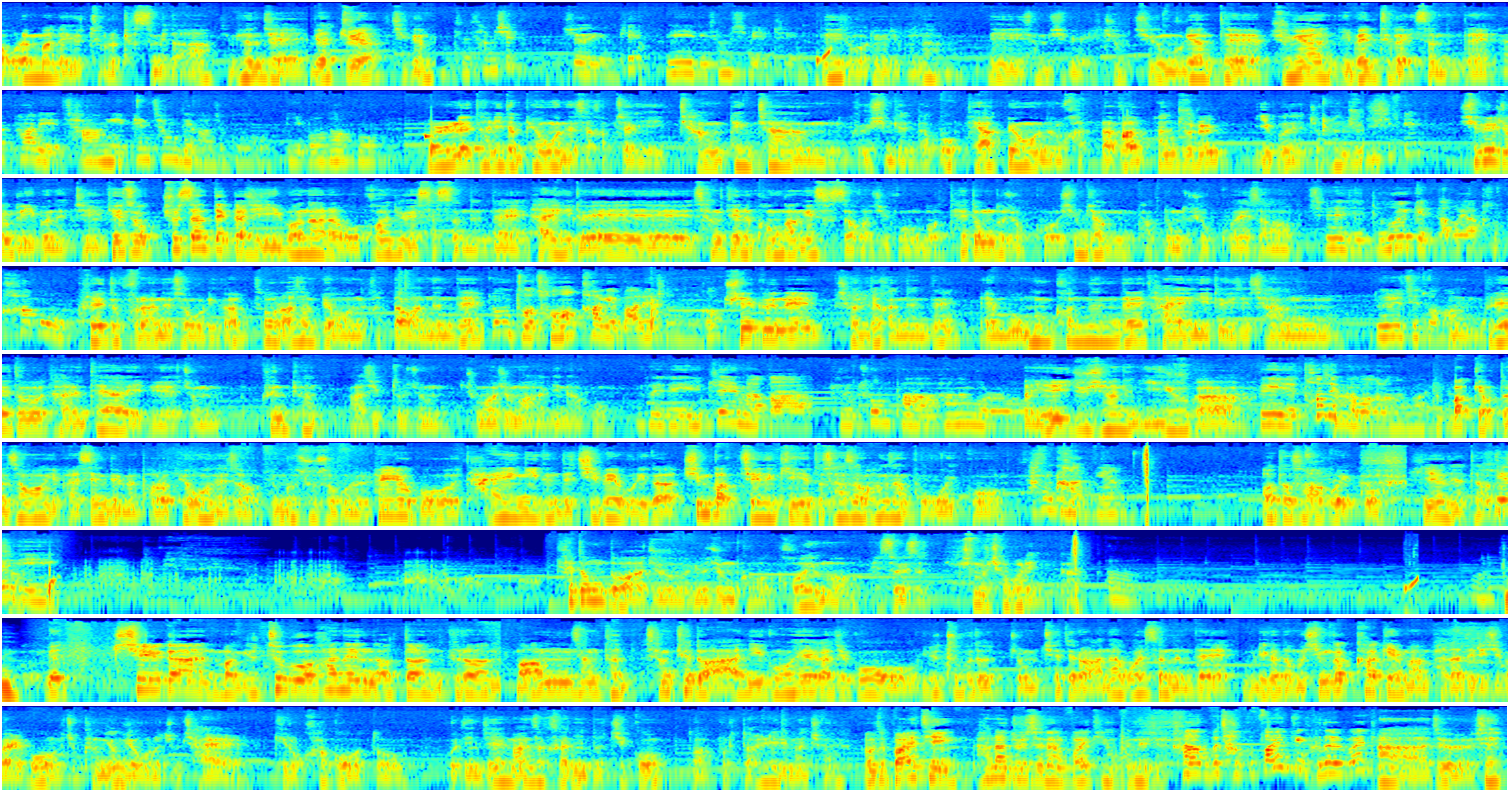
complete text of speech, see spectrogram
오랜만에 유튜브를 켰습니다. 지금 현재 몇 주야 지금? 이제 30주 6일? 내일이 31주일. 내일 월요일이구나. 내일이 31주. 지금 우리한테 중요한 이벤트가 있었는데 팔팔이 장이 팽창돼가지고 입원하고 원래 다니던 병원에서 갑자기 장 팽창 의심된다고 대학병원으로 갔다가 한 주를 입원했죠. 한 주? 10일? 10일 정도 입원했지. 계속 출산 때까지 입원하라고 권유했었었는데 다행히도 애 상태는 건강했었어가지고 뭐 태동도 좋고 심장 박동도 좋고 해서 집에서 이제 누워있겠다고 약속하고 그래도 불안해서 우리가 서울 아산병원 갔다 왔는데 좀 더 정확하게 말해주는 거? 최근에 전대 갔는데 애 몸은 컸는데 다행히도 이제 장 늘지도 않아. 음, 그래도 다른 태아에 비해 좀 큰 편. 아직도 좀 조마조마하긴 하고 그래서 이제 일주일마다 계속 초음파 하는 걸로 예의주시하는 이유가 그게 이제 터질까봐 어. 그러는 거야. 뜻밖의 어떤 상황이 발생되면 바로 병원에서 응급수속을 하려고 다행히 근데 집에 우리가 심박 재는 기계도 사서 항상 보고 있고 산거 아니야? 얻어서 하고 있고 희연이한테 얻어서 희연이 태동도 아주 요즘 거, 거의 뭐 뱃속에서 춤을 춰버리니까 어. 며칠간 막 유튜브 하는 어떤 그런 마음 상태, 상태도 아니고 해가지고 유튜브도 좀 제대로 안 하고 했었는데 우리가 너무 심각하게만 받아들이지 말고 좀 긍정적으로 좀 잘 기록하고 또곧 이제 만삭 사진도 찍고 또 앞으로 또 할 일이 많죠. 아무튼 파이팅! 하나 둘셋 하면 파이팅 하고 끝내자. 아, 뭐 자꾸 파이팅 그다음에 파이팅. 하나 둘 셋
